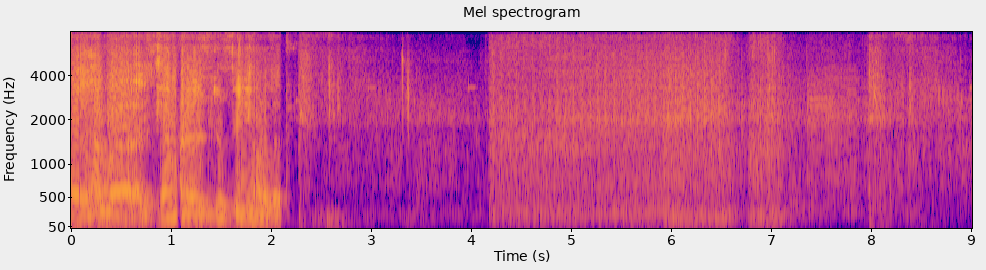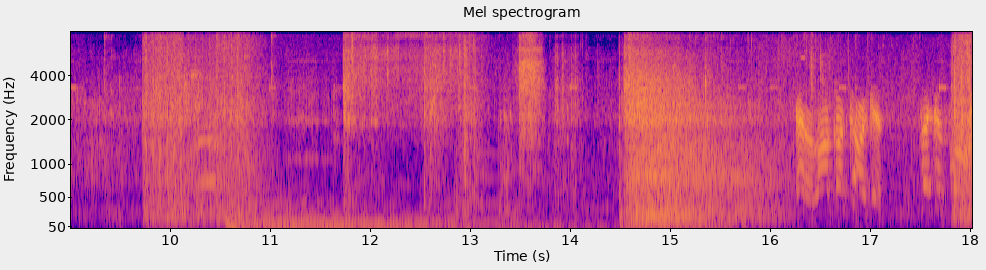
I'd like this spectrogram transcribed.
Uh, they have a, like, camera, they're feeding out of it. Got a lock on target. Second floor.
